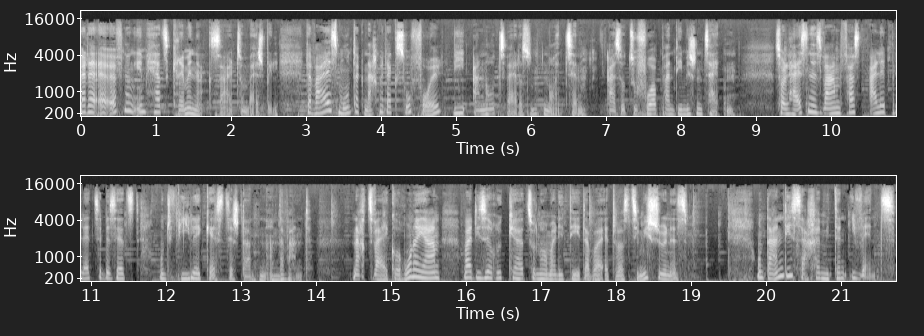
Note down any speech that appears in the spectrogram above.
Bei der Eröffnung im Herz-Kremenack-Saal zum Beispiel, da war es Montagnachmittag so voll wie anno 2019, also zuvor pandemischen Zeiten. Soll heißen, es waren fast alle Plätze besetzt und viele Gäste standen an der Wand. Nach zwei Corona-Jahren war diese Rückkehr zur Normalität aber etwas ziemlich Schönes. Und dann die Sache mit den Events.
